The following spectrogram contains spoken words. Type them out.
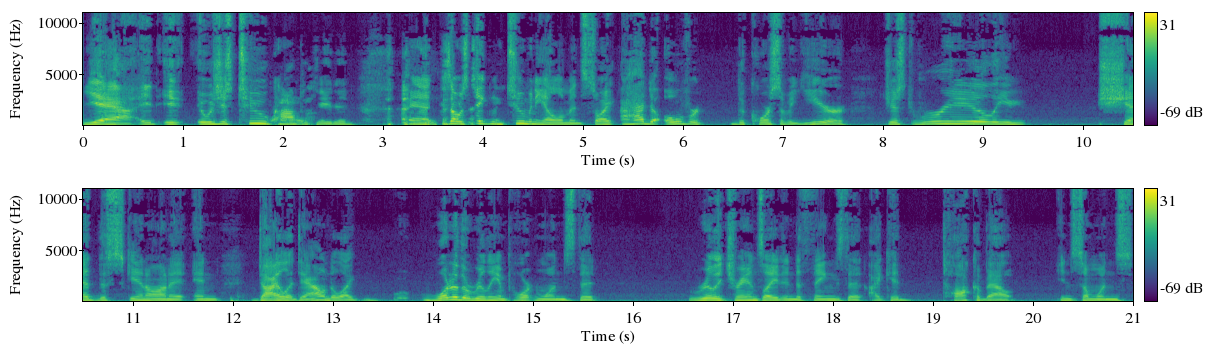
Yeah, it, it, it was just too wow. complicated, and because I was taking too many elements, so I, I had to over the course of a year just really shed the skin on it and dial it down to like what are the really important ones that really translate into things that I could talk about in someone's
